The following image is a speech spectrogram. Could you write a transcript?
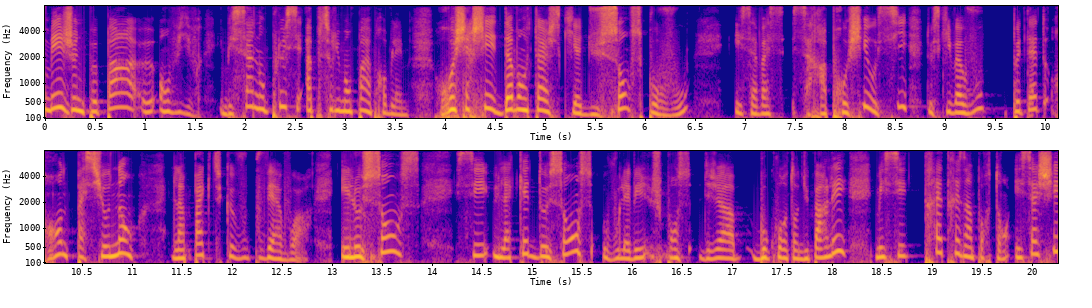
mais je ne peux pas euh, en vivre. Mais ça non plus, c'est absolument pas un problème. Recherchez davantage ce qui a du sens pour vous et ça va se rapprocher aussi de ce qui va vous peut-être rendre passionnant l'impact que vous pouvez avoir. Et le sens, c'est la quête de sens, vous l'avez, je pense, déjà beaucoup entendu parler, mais c'est très très important. Et sachez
